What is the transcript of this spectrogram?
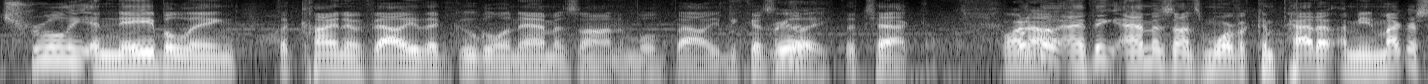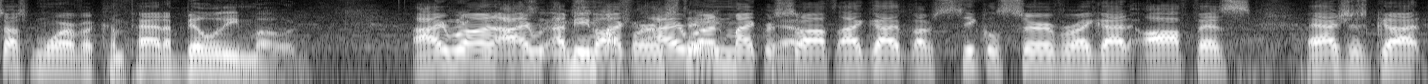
truly enabling the kind of value that Google and Amazon will value because Really? of the, the tech. Why Well, not? I think Amazon's more of a compatible, I mean Microsoft's more of a compatibility mode. I run, I, I mean, I run? Microsoft, I got a SQL Server, I got Office, Azure's got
